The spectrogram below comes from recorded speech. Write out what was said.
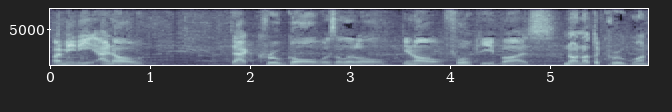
I mean, he, I know that crew goal was a little you know fluky, but No, not the Krug one.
